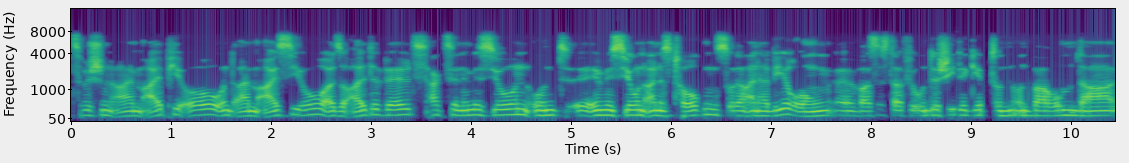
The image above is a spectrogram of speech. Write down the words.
zwischen einem IPO und einem ICO, also alte Welt Aktienemission und äh, Emission eines Tokens oder einer Währung, äh, was es da für Unterschiede gibt und, und warum da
